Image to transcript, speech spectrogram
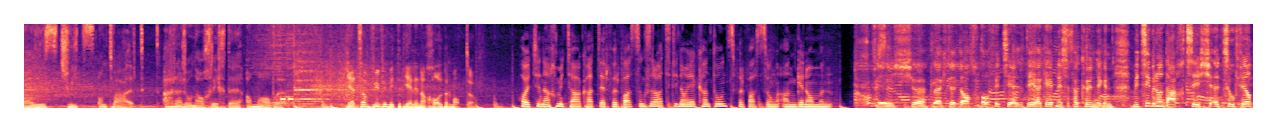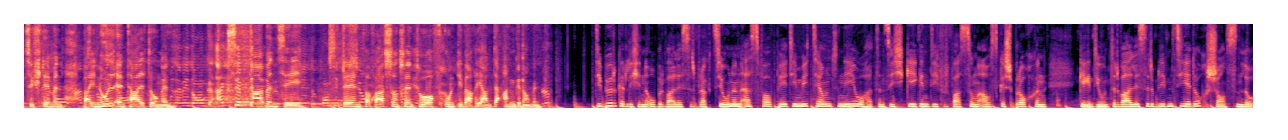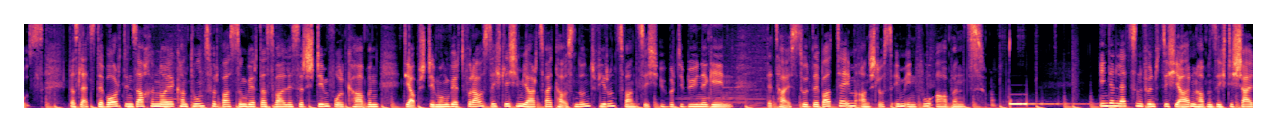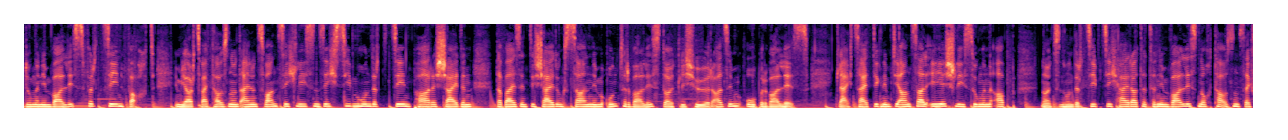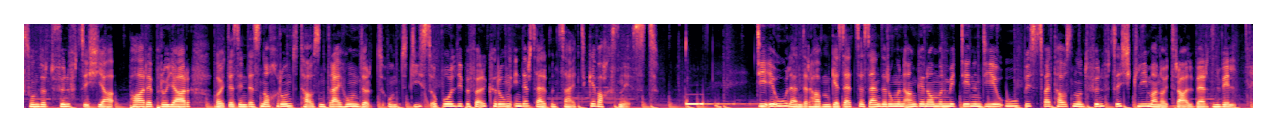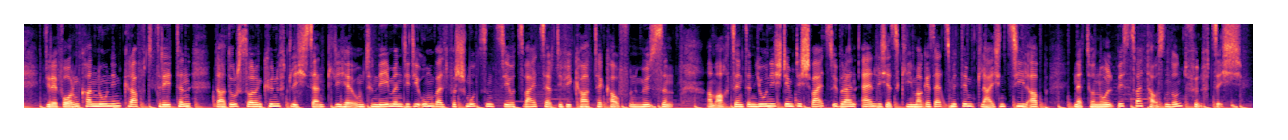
Wallis, die Schweiz und die Welt. Die Araro-Nachrichten am Abend. Jetzt am 5 Uhr mit der Jelena Kolbermotto. Heute Nachmittag hat der Verfassungsrat die neue Kantonsverfassung angenommen. Ich äh, möchte doch offiziell die Ergebnisse verkündigen. Mit 87 äh, zu 40 Stimmen bei null Enthaltungen haben Sie den Verfassungsentwurf und die Variante angenommen. Die bürgerlichen Oberwalliser Fraktionen SVP, die Mitte und Neo hatten sich gegen die Verfassung ausgesprochen. Gegen die Unterwalliser blieben sie jedoch chancenlos. Das letzte Wort in Sachen neue Kantonsverfassung wird das Walliser Stimmvolk haben. Die Abstimmung wird voraussichtlich im Jahr 2024 über die Bühne gehen. Details zur Debatte im Anschluss im Infoabend. In den letzten 50 Jahren haben sich die Scheidungen im Wallis verzehnfacht. Im Jahr 2021 ließen sich 710 Paare scheiden. Dabei sind die Scheidungszahlen im Unterwallis deutlich höher als im Oberwallis. Gleichzeitig nimmt die Anzahl Eheschließungen ab. 1970 heirateten im Wallis noch 1650 Jahr Paare pro Jahr. Heute sind es noch rund 1300 und dies, obwohl die Bevölkerung in derselben Zeit gewachsen ist ist. Die EU-Länder haben Gesetzesänderungen angenommen, mit denen die EU bis 2050 klimaneutral werden will. Die Reform kann nun in Kraft treten. Dadurch sollen künftig sämtliche Unternehmen, die die Umwelt verschmutzen, CO2-Zertifikate kaufen müssen. Am 18. Juni stimmt die Schweiz über ein ähnliches Klimagesetz mit dem gleichen Ziel ab, netto Null bis 2050.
